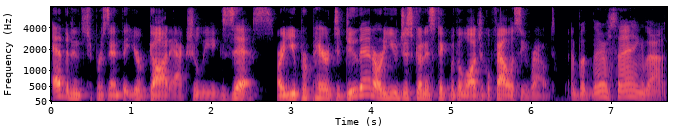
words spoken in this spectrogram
evidence to present that your God actually exists. Are you prepared to do that, or are you just going to stick with the logical fallacy route? but they're saying that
